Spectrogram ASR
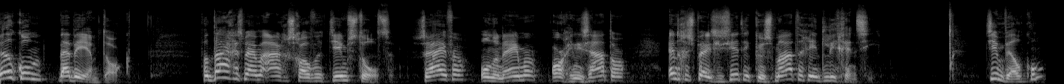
Welkom bij BM Talk. Vandaag is bij me aangeschoven Jim Stolze, schrijver, ondernemer, organisator en gespecialiseerd in kunstmatige intelligentie. Jim, welkom.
